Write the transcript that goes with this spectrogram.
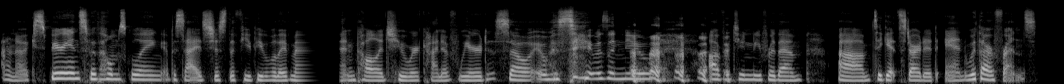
I don't know, experience with homeschooling besides just the few people they've met in college who were kind of weird. So it was it was a new opportunity for them um, to get started and with our friends.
